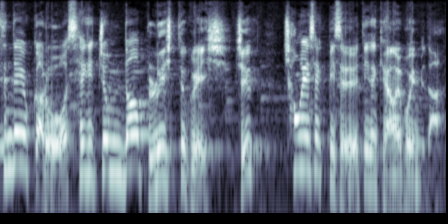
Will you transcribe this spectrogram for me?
틴들 효과로 색이 좀 더 bluish to grayish, 즉 청회색 빛을 띠는 경향을 보입니다.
